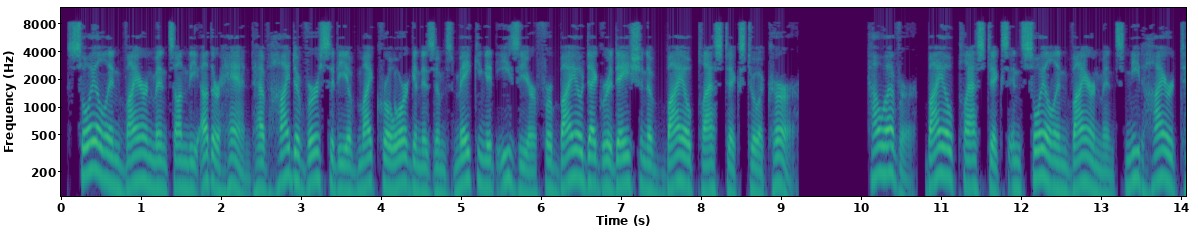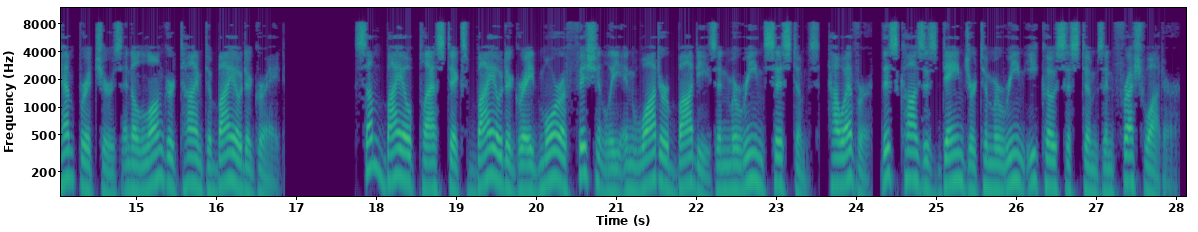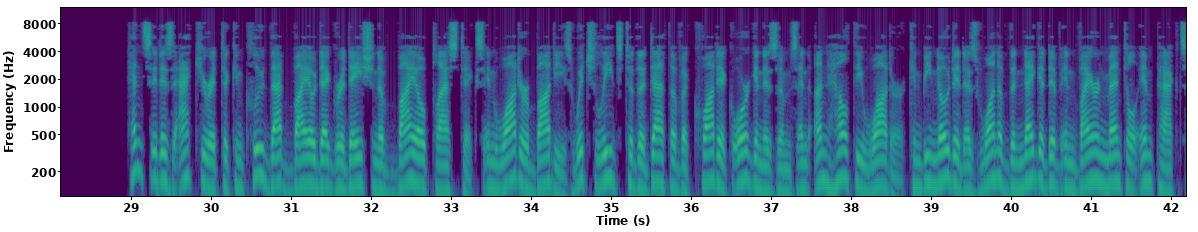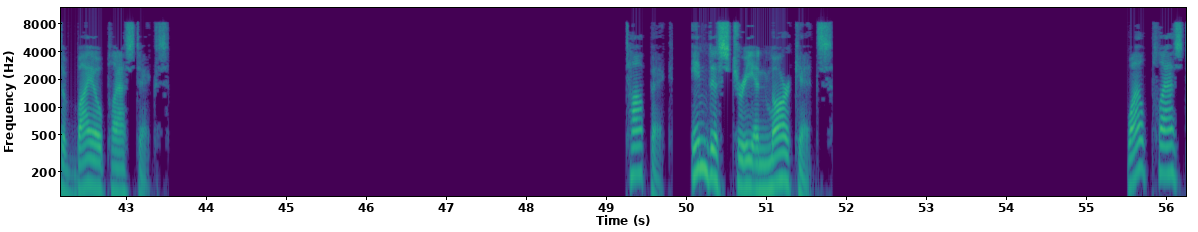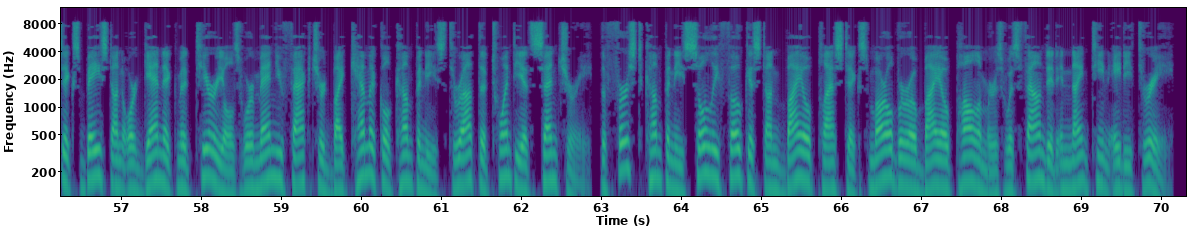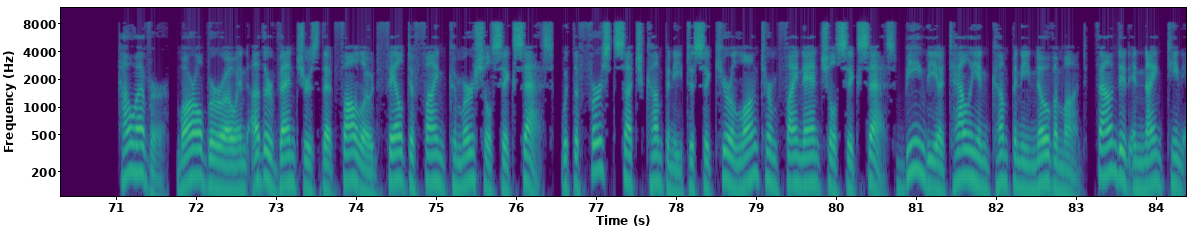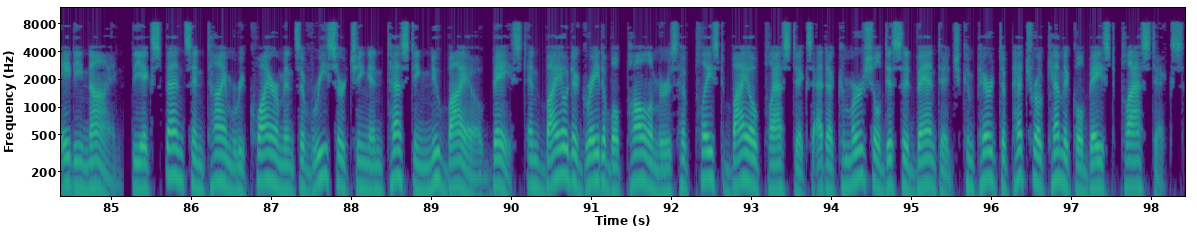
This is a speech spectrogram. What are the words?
Soil environments on the other hand have high diversity of microorganisms making it easier for biodegradation of bioplastics to occur. However, bioplastics in soil environments need higher temperatures and a longer time to biodegrade. Some bioplastics biodegrade more efficiently in water bodies and marine systems, however, this causes danger to marine ecosystems and freshwater. Hence it is accurate to conclude that biodegradation of bioplastics in water bodies which leads to the death of aquatic organisms and unhealthy water can be noted as one of the negative environmental impacts of bioplastics. Industry and markets While plastics based on organic materials were manufactured by chemical companies throughout the 20th century, the first company solely focused on bioplastics Marlborough Biopolymers was founded in 1983. However, Marlborough and other ventures that followed failed to find commercial success, with the first such company to secure long-term financial success being the Italian company Novamont, founded in 1989. The expense and time requirements of researching and testing new bio-based and biodegradable polymers have placed bioplastics at a commercial disadvantage compared to petrochemical-based plastics.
